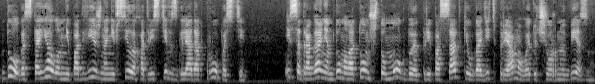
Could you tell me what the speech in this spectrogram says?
Долго стоял он неподвижно, не в силах отвести взгляд от пропасти, и с содроганием думал о том, что мог бы при посадке угодить прямо в эту черную бездну.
